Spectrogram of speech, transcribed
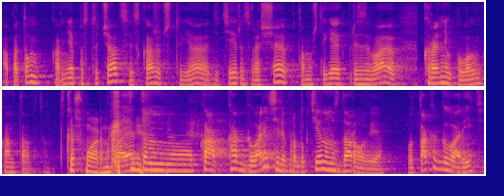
а потом ко мне постучаться и скажут, что я детей развращаю, потому что я их призываю к крайним половым контактам. Кошмарно. Поэтому как, как говорить о репродуктивном здоровье? Вот так и говорить.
